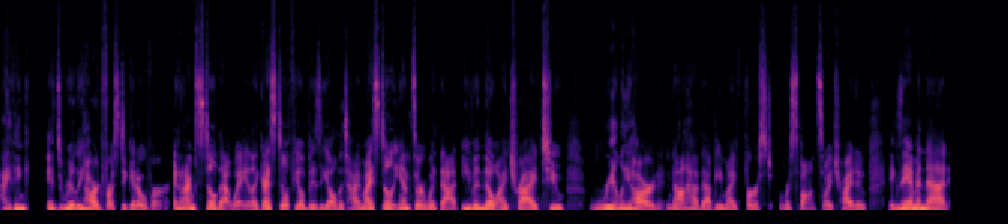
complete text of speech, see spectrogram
I think it's really hard for us to get over. And I'm still that way. Like, I still feel busy all the time. I still answer with that, even though I try to really hard not have that be my first response. So I try to examine that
